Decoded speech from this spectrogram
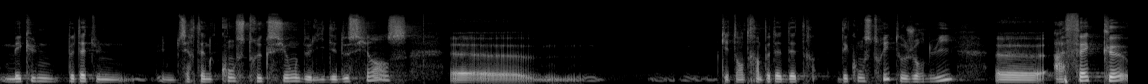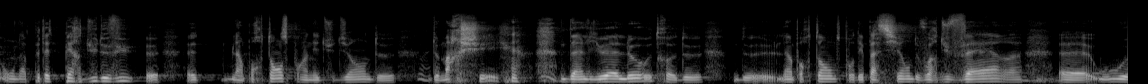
mais qu'une peut-être une, une certaine construction de l'idée de science, euh, qui est en train peut-être d'être déconstruite aujourd'hui, euh, a fait qu'on a peut-être perdu de vue euh, l'importance pour un étudiant de, de marcher d'un lieu à l'autre, de, de l'importance pour des patients de voir du vert ou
